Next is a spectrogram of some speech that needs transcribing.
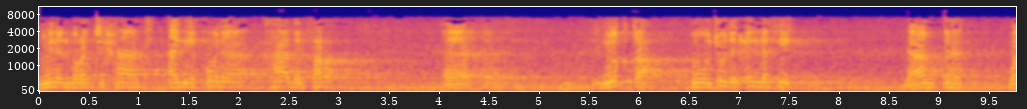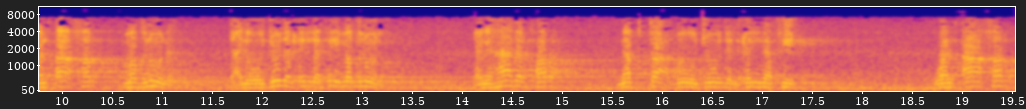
المرجحات أن يكون هذا الفرع آه يقطع بوجود العلة فيه. نعم. آه والآخر مظنونة يعني وجود العلة فيه مظنونة يعني هذا الفرع نقطع بوجود العلة فيه والآخر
